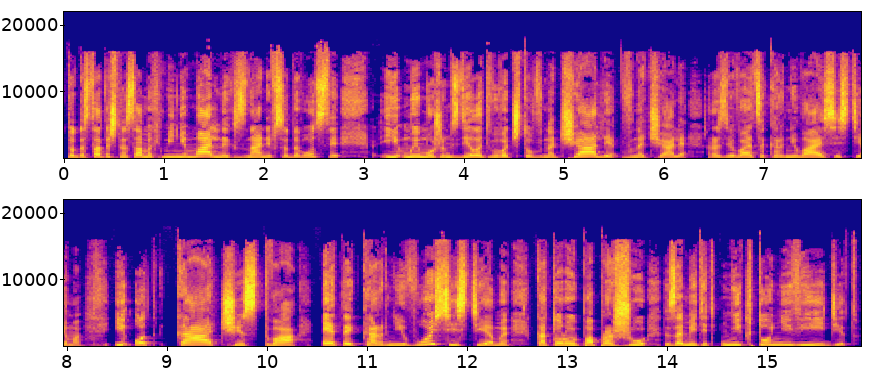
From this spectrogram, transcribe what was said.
то достаточно самых минимальных знаний в садоводстве, и мы можем сделать вывод, что в начале, в начале развивается корневая система. И от качества этой корневой системы, которую попрошу заметить, никто не видит.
